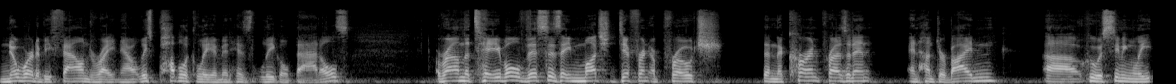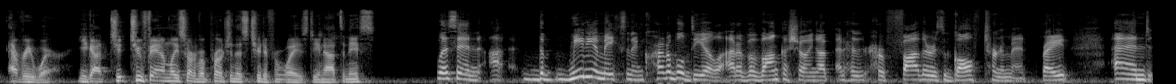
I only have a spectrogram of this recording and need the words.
nowhere to be found right now, at least publicly amid his legal battles. Around the table, this is a much different approach than the current president and Hunter Biden, uh, who is seemingly everywhere. You got two, two families sort of approaching this two different ways. Do you not, Denise? Listen, uh, the media makes an incredible deal out of Ivanka showing up at her, her, father's golf tournament, right? And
